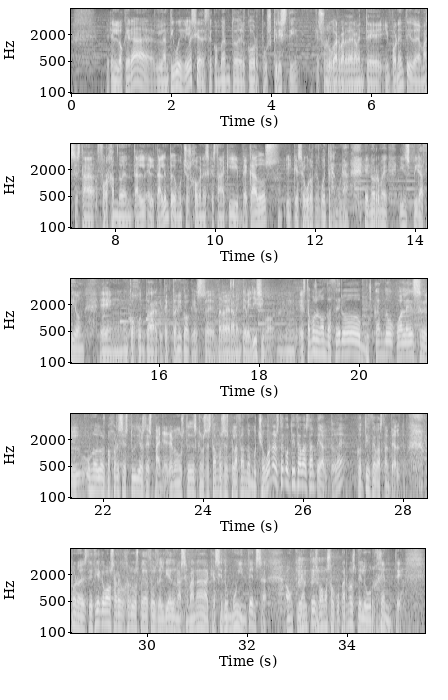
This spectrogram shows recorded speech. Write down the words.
en lo que era la antigua iglesia de este convento del Corpus Christi, que es un lugar verdaderamente imponente y además está forjando el talento de muchos jóvenes que están aquí becados y que seguro que encuentran una enorme inspiración en un conjunto arquitectónico que es eh, verdaderamente bellísimo. Mm, Estamos en Onda Cero buscando cuál es uno de los mejores estudios de España. Ya ven ustedes que nos estamos desplazando mucho. Bueno, este cotiza bastante alto, ¿eh? Cotiza bastante alto. Bueno, les decía que vamos a recoger los pedazos del día de una semana que ha sido muy intensa, aunque antes vamos a ocuparnos de lo urgente.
